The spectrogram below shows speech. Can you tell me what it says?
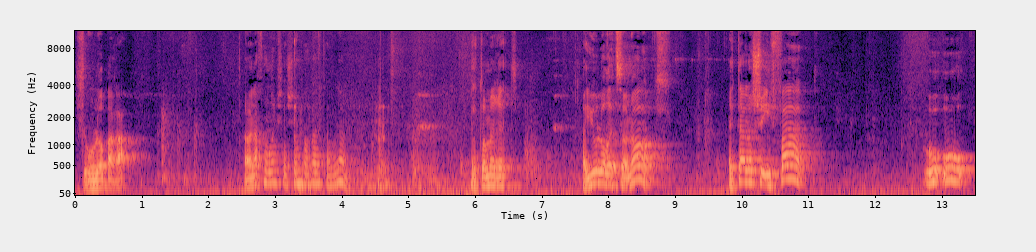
שהוא לא ברא. אבל אנחנו אומרים שהשם ברא את העולם. זאת אומרת, היו לו רצונות, הייתה לו שאיפה, הוא, הוא,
